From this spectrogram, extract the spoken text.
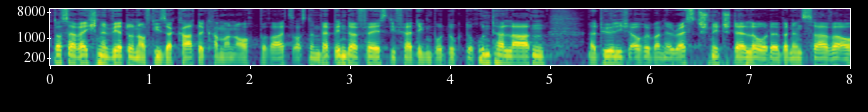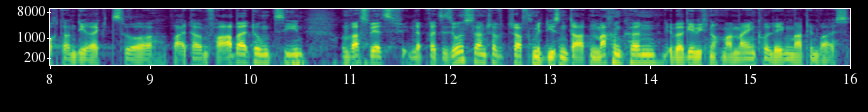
das errechnet wird und auf dieser Karte kann man auch bereits aus einem Webinterface die fertigen Produkte runterladen. Natürlich auch über eine REST-Schnittstelle oder über den Server auch dann direkt zur weiteren Verarbeitung ziehen. Und was wir jetzt in der Präzisionslandschaft mit diesen Daten machen können, übergebe ich nochmal meinen Kollegen Martin Weiß.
